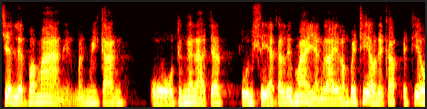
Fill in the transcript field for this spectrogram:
เช่นเรื่องพม่าเนี่ย มันมีการโอ้ถึงขนาดจะสูญเสียกันหรือไม่อย่างไร ลองไปเที่ยวเลยครับ ไปเที่ยว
